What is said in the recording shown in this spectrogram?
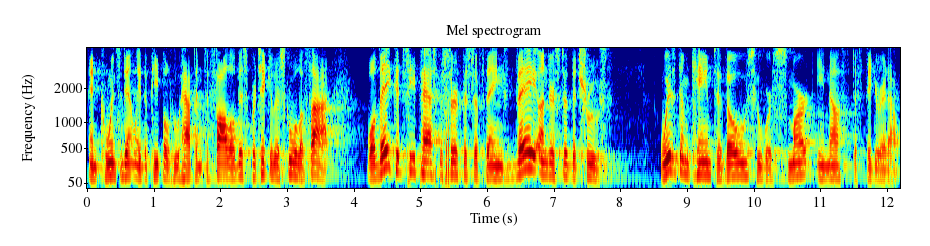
and coincidentally the people who happened to follow this particular school of thought, well, they could see past the surface of things. They understood the truth. Wisdom came to those who were smart enough to figure it out.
